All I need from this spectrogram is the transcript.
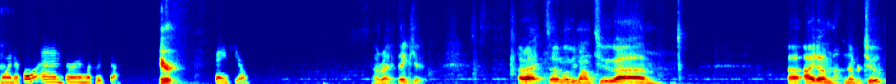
Wonderful, and Vern LaCusta. here, Thank you. All right, thank you. All right, so moving on to um, uh, item number two.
